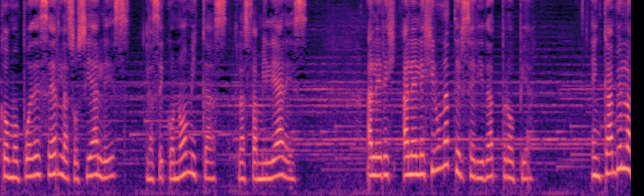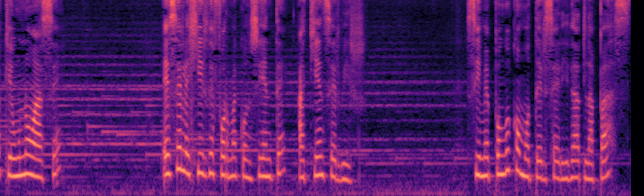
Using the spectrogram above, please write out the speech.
como puede ser las sociales, las económicas, las familiares, al, elegir una terceridad propia. En cambio, lo que uno hace es elegir de forma consciente a quién servir. Si me pongo como terceridad la paz,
